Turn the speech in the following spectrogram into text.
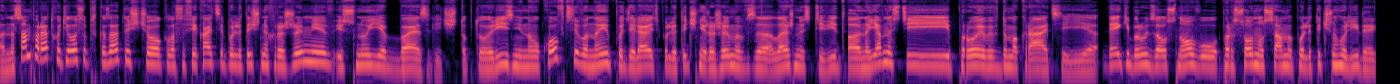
Насамперед хотілося б сказати, що класифікації політичних режимів існує безліч, тобто різні науковці вони поділяють політичні режими в залежності від наявності проявів демократії. Деякі беруть за основу персону саме політичного лідера,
